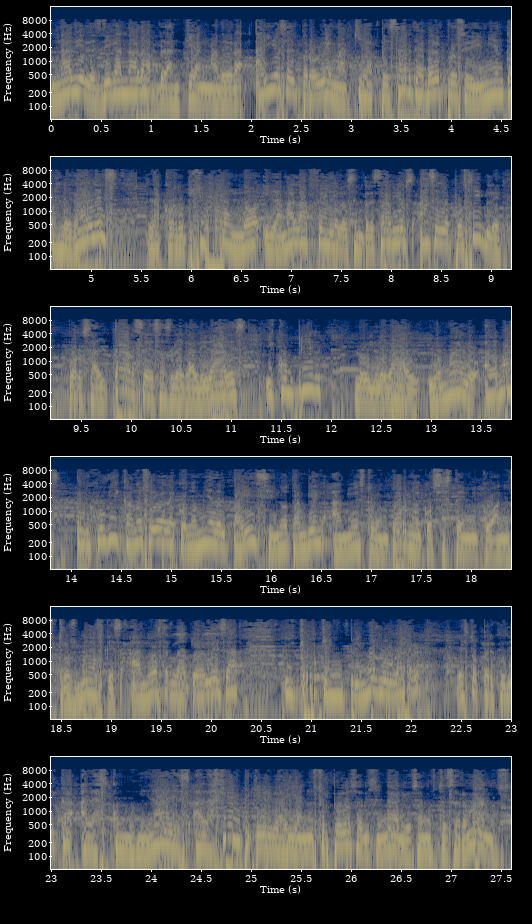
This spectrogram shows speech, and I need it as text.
nadie les diga nada, blanquean madera. Ahí es el problema, que a pesar de haber procedimientos legales, la corrupción y la mala fe de los empresarios hace lo posible por saltarse esas legalidades y cumplir lo ilegal, lo malo. Además, perjudica no solo a la economía del país, sino también a nuestro entorno ecosistémico, a nuestros bosques, a nuestra naturaleza y creo que en primer lugar esto perjudica a las comunidades, a la gente que vive ahí, a nuestros pueblos originarios, a nuestros hermanos.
